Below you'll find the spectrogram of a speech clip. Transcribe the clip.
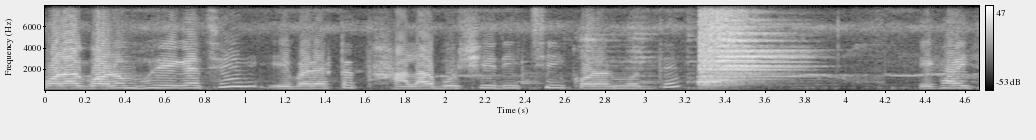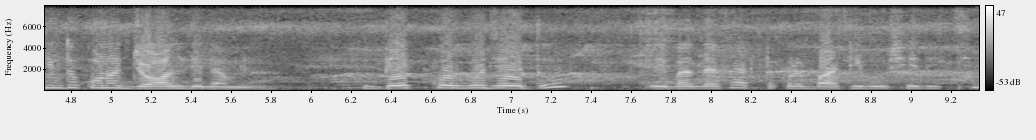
কড়া গরম হয়ে গেছে, এবার একটা থালা বসিয়ে দিচ্ছি এই কড়ার মধ্যে। এখানে কিন্তু কোনো জল দিলাম না। বেক করব যেহেতু, এবার দেখো একটা করে বাটি বসিয়ে দিচ্ছি।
